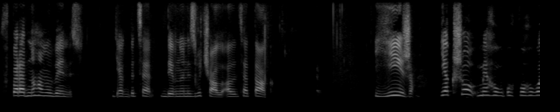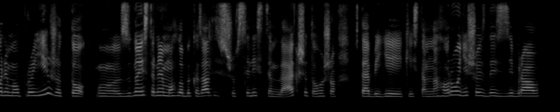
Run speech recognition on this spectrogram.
вперед ногами винесуть. Як би це дивно не звучало, але це так. Їжа. Якщо ми поговоримо про їжу, то е, з одної сторони могло би казатися, що в селі з цим легше, того що в тебе є якийсь там на городі щось десь зібрав,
